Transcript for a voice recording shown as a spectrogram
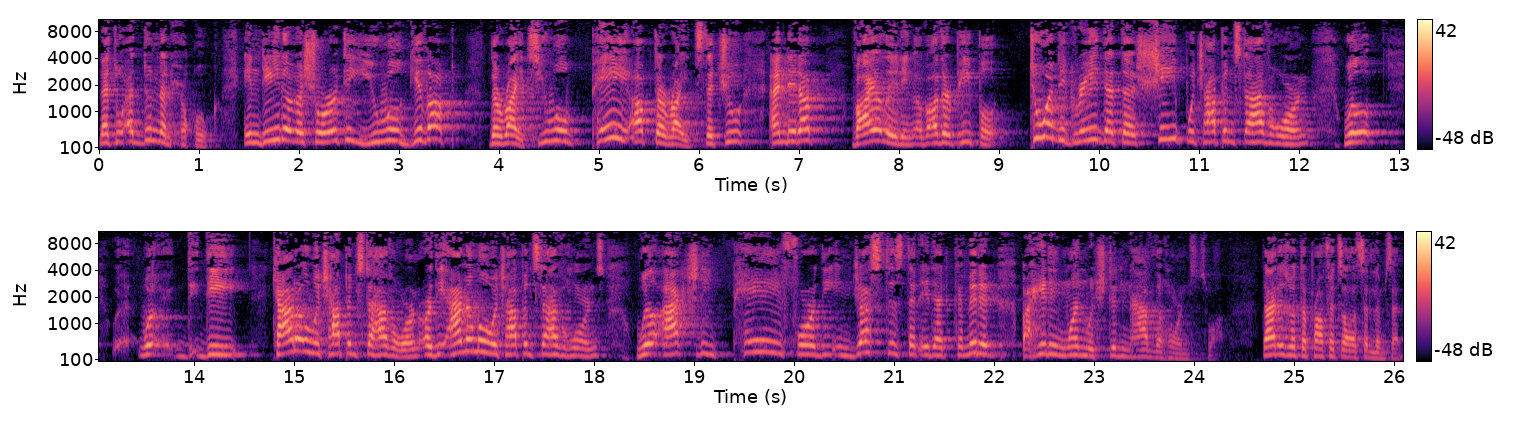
لَتُؤَدُّنَّ الْحُقُوقِ Indeed of a surety, you will give up the rights. You will pay up the rights that you ended up violating of other people to a degree that the sheep which happens to have a horn will, will the cattle which happens to have a horn, or the animal which happens to have horns, will actually pay for the injustice that it had committed by hitting one which didn't have the horns as well. That is what the Prophet ﷺ said.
